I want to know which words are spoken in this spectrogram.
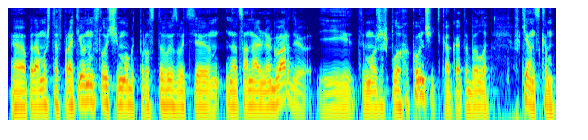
Э, потому что в противном случае могут просто вызвать э, национальную гвардию, и ты можешь плохо кончить, как это было в Кенском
